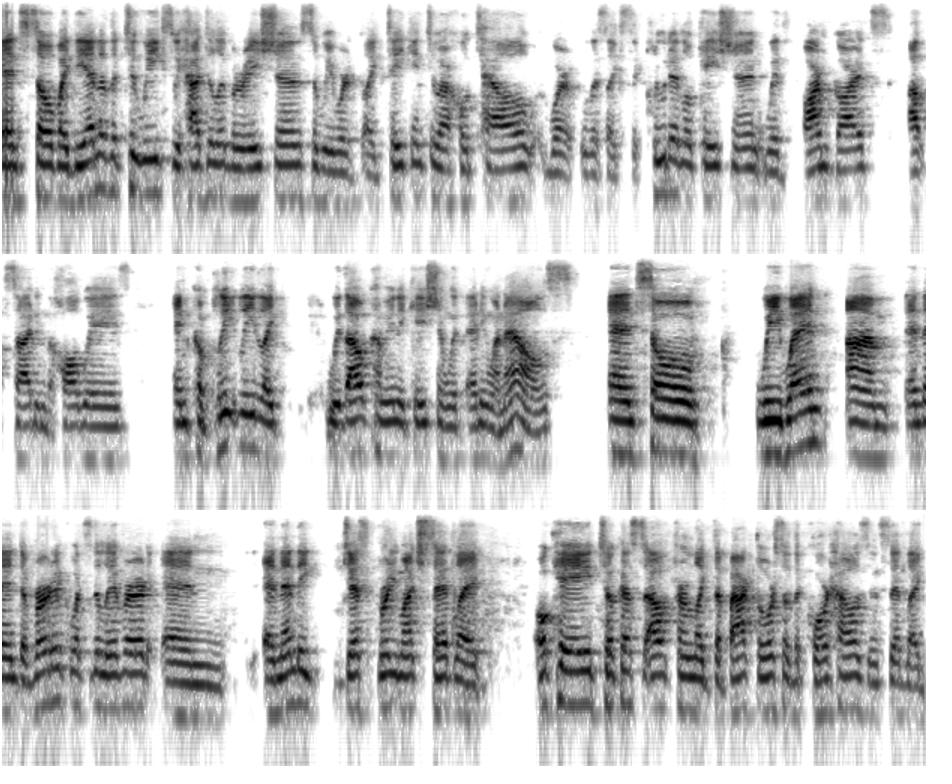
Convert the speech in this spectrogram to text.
And so by the end of the two weeks, we had deliberations. So we were like taken to a hotel where it was like secluded location with armed guards outside in the hallways and completely like without communication with anyone else and so we went um, and then the verdict was delivered and and then they just pretty much said like okay took us out from like the back doors of the courthouse and said like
